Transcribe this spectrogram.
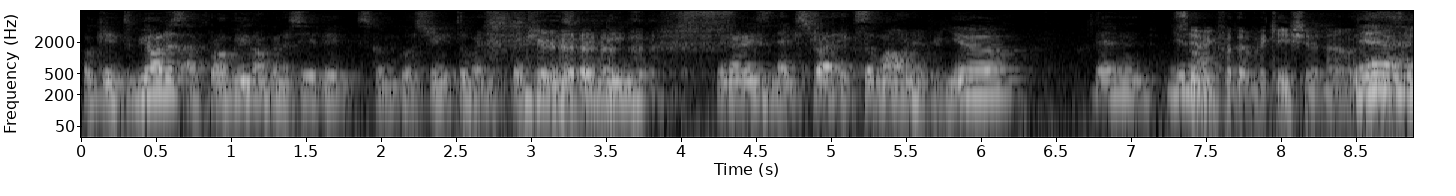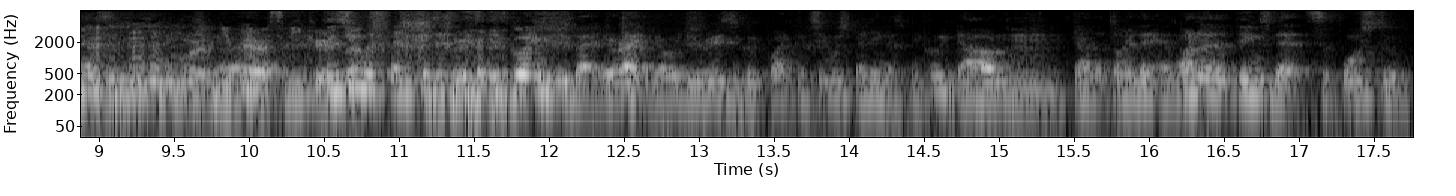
okay. To be honest, I'm probably not going to save it. It's going to go straight to my discretionary spending. You know, it's an extra X amount every year. Then you Saving know, for the vacation, huh? yeah, yeah, saving for the or a new right? pair of sneakers. Consumer Huh? spending because it's, it's, it's going really bad. You're right. You, know, you raised a good point. Consumer spending has been going down Mhm. down the toilet. And one of the things that's supposed to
